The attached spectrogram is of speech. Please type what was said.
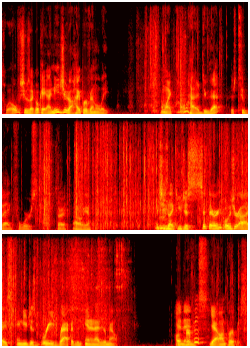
12 she was like okay i need you to hyperventilate i'm like i don't know how to do that There's two bag fours. Sorry. oh yeah and she's like you just sit there and close your eyes and you just breathe rapidly in and out of your mouth On and then- purpose? yeah on purpose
